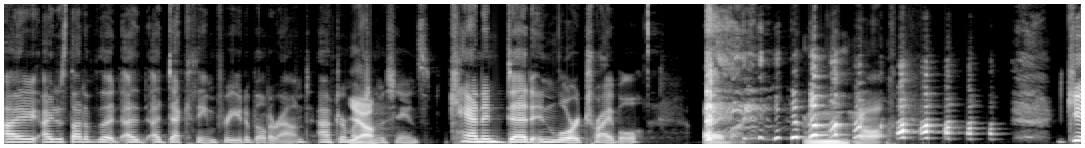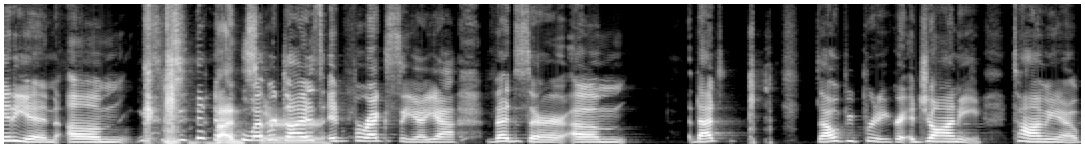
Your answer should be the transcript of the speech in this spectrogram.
I I just thought of the a, a deck theme for you to build around after March Yeah. of the Machines. Canon dead in lore tribal. oh my no. Gideon, um whoever dies in Phyrexia, yeah. Venser. Um that that would be pretty great. Johnny, Tamiyo,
